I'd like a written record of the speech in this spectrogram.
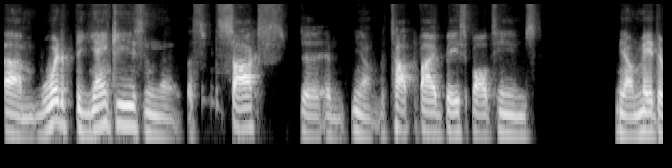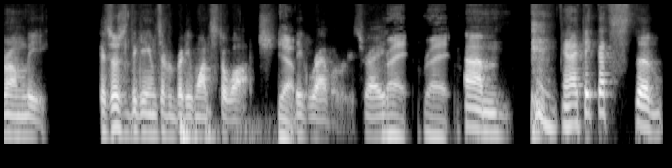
um, what if the Yankees and the, the Sox, the you know the top five baseball teams, you know, made their own league because those are the games everybody wants to watch. Yeah, big rivalries, right? Right, right. Um, and I think that's the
